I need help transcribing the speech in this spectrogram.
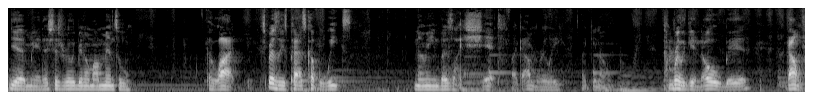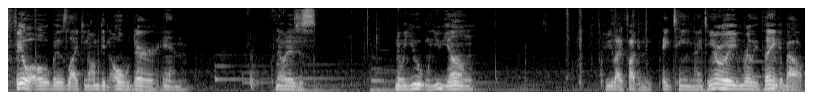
yeah, man, that's just really been on my mental a lot, especially these past couple weeks. You know what I mean? But it's like, shit. Like, I'm really, like, you know, I'm really getting old, man. Like, I don't feel old, but it's like, you know, I'm getting older and you know, there's just you know, when you when you young, you like fucking 18, 19, you don't really even really think about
